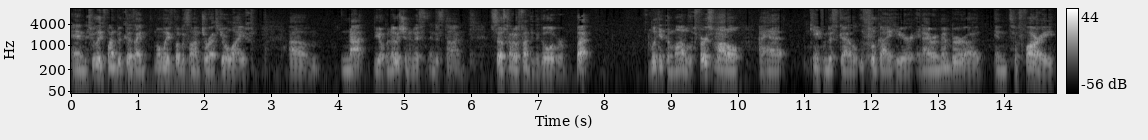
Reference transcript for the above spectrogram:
And it's really fun because I normally focus on terrestrial life, um, not the open ocean in this, in this time. So it's kind of a fun thing to go over. But looking at the model, the first model I had came from this guy, this little guy here. And I remember uh, in Safari,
